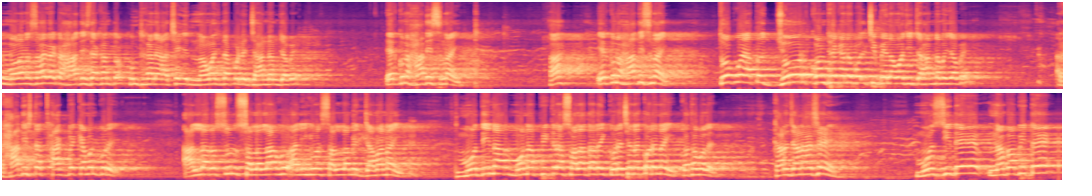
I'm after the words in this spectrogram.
বলেন, মৌলানা সাহেব, একটা হাদিস দেখান তো, কোনখানে আছে যে নামাজ না পড়লে জাহান্নাম যাবে? এর কোনো হাদিস নাই। হ্যাঁ? এর কোনো হাদিস নাই। তবুও এত জোর কণ্ঠে কেন বলছি বেনামাজি জাহান্নামে যাবে? আর হাদিসটা থাকবে কেমন করে? আল্লাহ রসুল সাল্লাহ আলী সাল্লামের জামানায় মদিনার মোনাফিকরা সলাত আদায় করেছে না করে নাই? কথা বলেন। কারও জানা আছে? মসজিদে, নবাবিতে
